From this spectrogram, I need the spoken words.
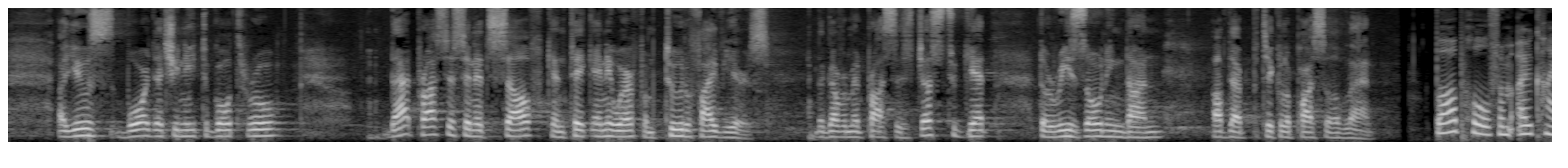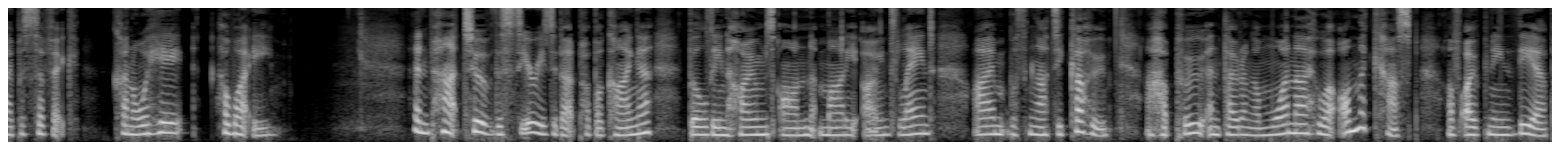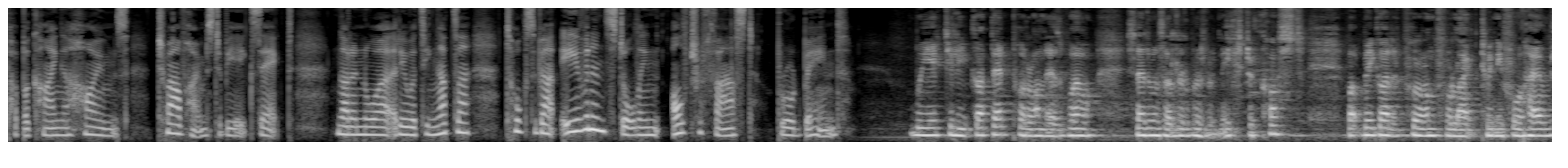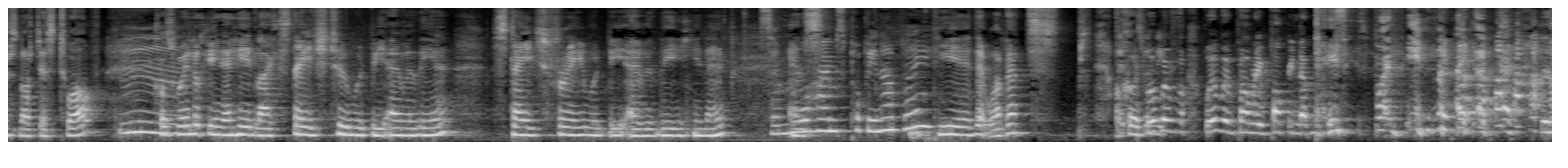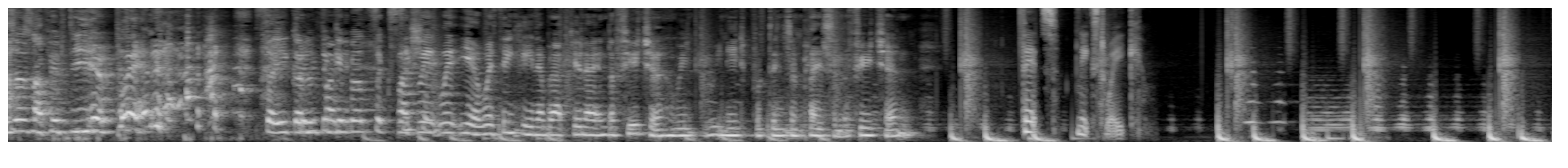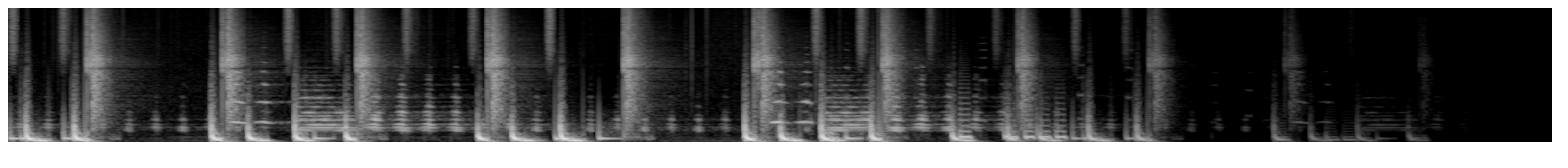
a use board that you need to go through. That process in itself can take anywhere from two to five years. The government process just to get the rezoning done of that particular parcel of land. Bob Hall from Okai Pacific, Kaneohe, Hawaii. In part two of the series about Papakainga, building homes on Māori owned land, I'm with Ngāti Kahu, a hapu and Tauranga Moana who are on the cusp of opening their Papakainga homes, 12 homes to be exact. Ngaranua Rewati Ngata talks about even installing ultra fast broadband we actually got that put on as well. So it was a little bit of an extra cost, but we got it put on for like 24 homes, not just 12. Because mm. we're looking ahead, like stage two would be over there, stage three would be over there, you know. So more and, homes popping up, eh? Yeah, that well, that's. Of course, we were, we were probably popping up daisies by then. this is a 50 year plan. so you got to think about succession. But we, we, yeah, we're thinking about you know in the future. We we need to put things in place in the future. And... That's next week.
